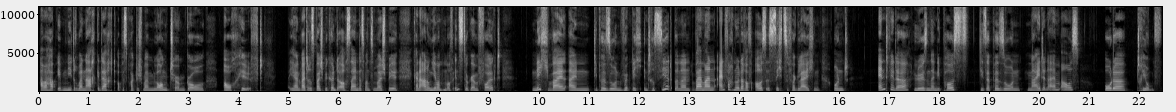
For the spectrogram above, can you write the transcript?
aber habe eben nie drüber nachgedacht, ob es praktisch meinem Long-Term-Goal auch hilft. Ja, ein weiteres Beispiel könnte auch sein, dass man zum Beispiel, keine Ahnung, jemandem auf Instagram folgt, nicht weil einen die Person wirklich interessiert, sondern weil man einfach nur darauf aus ist, sich zu vergleichen. Und entweder lösen dann die Posts dieser Person Neid in einem aus oder Triumph.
